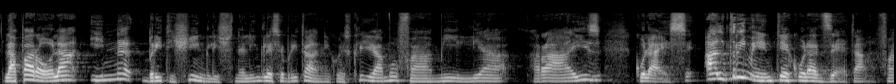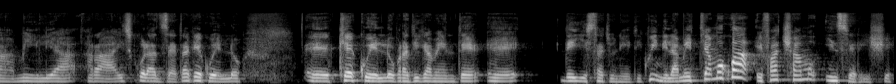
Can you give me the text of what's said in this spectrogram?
la parola in British English, nell'inglese britannico, e scriviamo famiglia Rise con la S, altrimenti è con la Z, famiglia Rise con la Z, che è quello, eh, che è quello praticamente eh, degli Stati Uniti. Quindi la mettiamo qua e facciamo inserisci.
